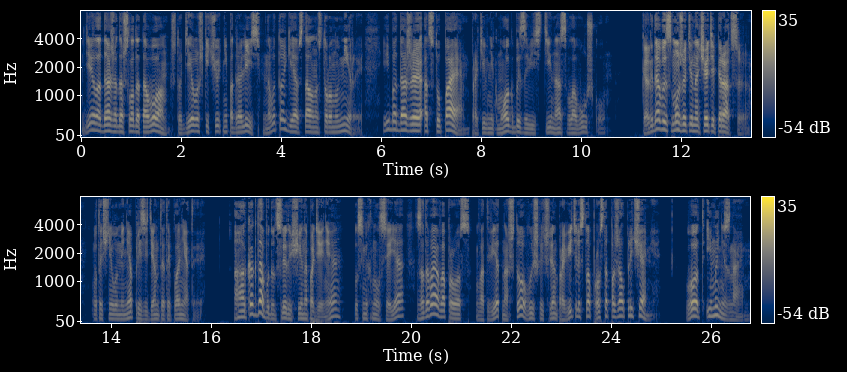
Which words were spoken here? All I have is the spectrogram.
Дело даже дошло до того, что девушки чуть не подрались, но в итоге я встал на сторону Миры, ибо даже отступая, противник мог бы завести нас в ловушку. «Когда вы сможете начать операцию?» — уточнил у меня президент этой планеты. «А когда будут следующие нападения?» — усмехнулся я, задавая вопрос, в ответ на что высший член правительства просто пожал плечами. «Вот и мы не знаем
